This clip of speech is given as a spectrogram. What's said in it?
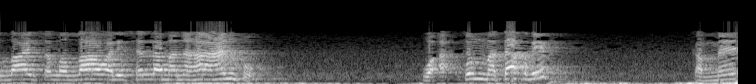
الله صلى الله عليه وسلم نهى عنه. ثم تخذف کہ میں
